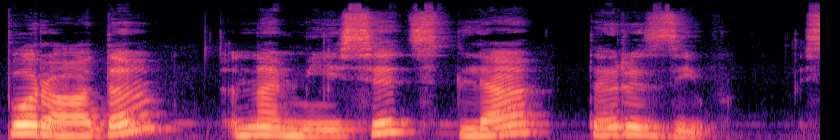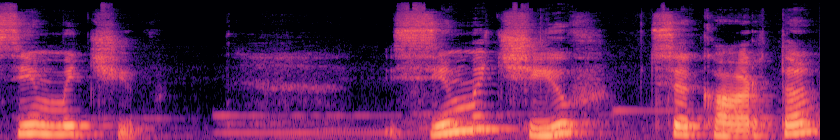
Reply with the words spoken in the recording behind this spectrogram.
порада на місяць для Терезів. Сім мечів. Сім мечів це карта,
